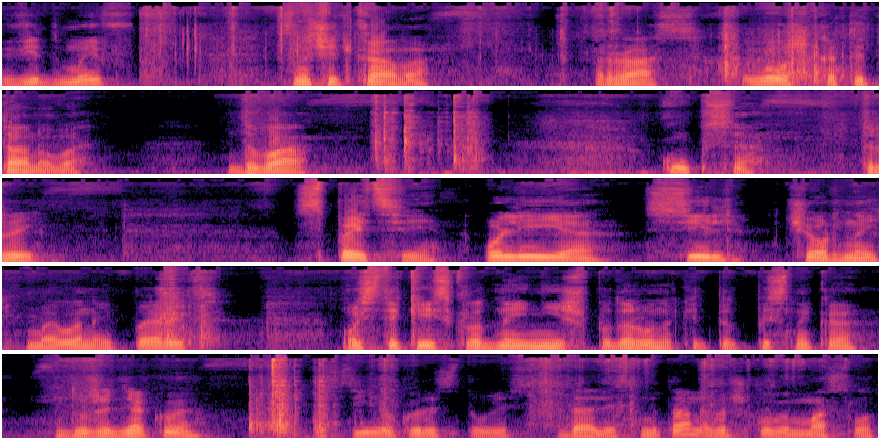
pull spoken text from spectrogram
відмив. Значить, кава. Раз. Ложка титанова. Два. Кукса. Три. Спеції. Олія, сіль, чорний мелений перець. Ось такий складний ніж подарунок від підписника. Дуже дякую. Постійно користуюсь. Далі сметана, вершкове масло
